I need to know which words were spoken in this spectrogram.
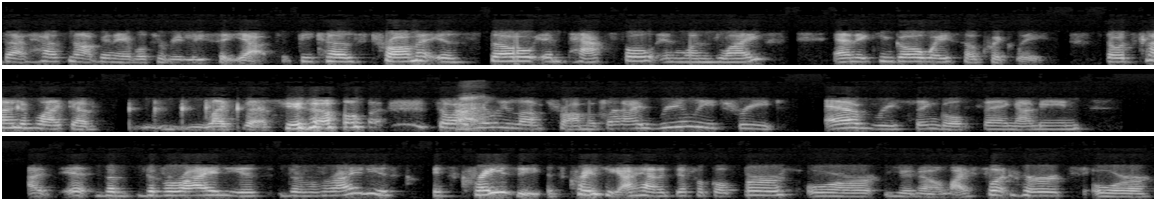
that has not been able to release it yet because trauma is so impactful in one's life and it can go away so quickly. So it's kind of like a like this, you know. so. I really love trauma, but I really treat every single thing. I mean, I, it, the the variety is the variety is it's crazy. It's crazy. I had a difficult birth, or you know, my foot hurts, or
